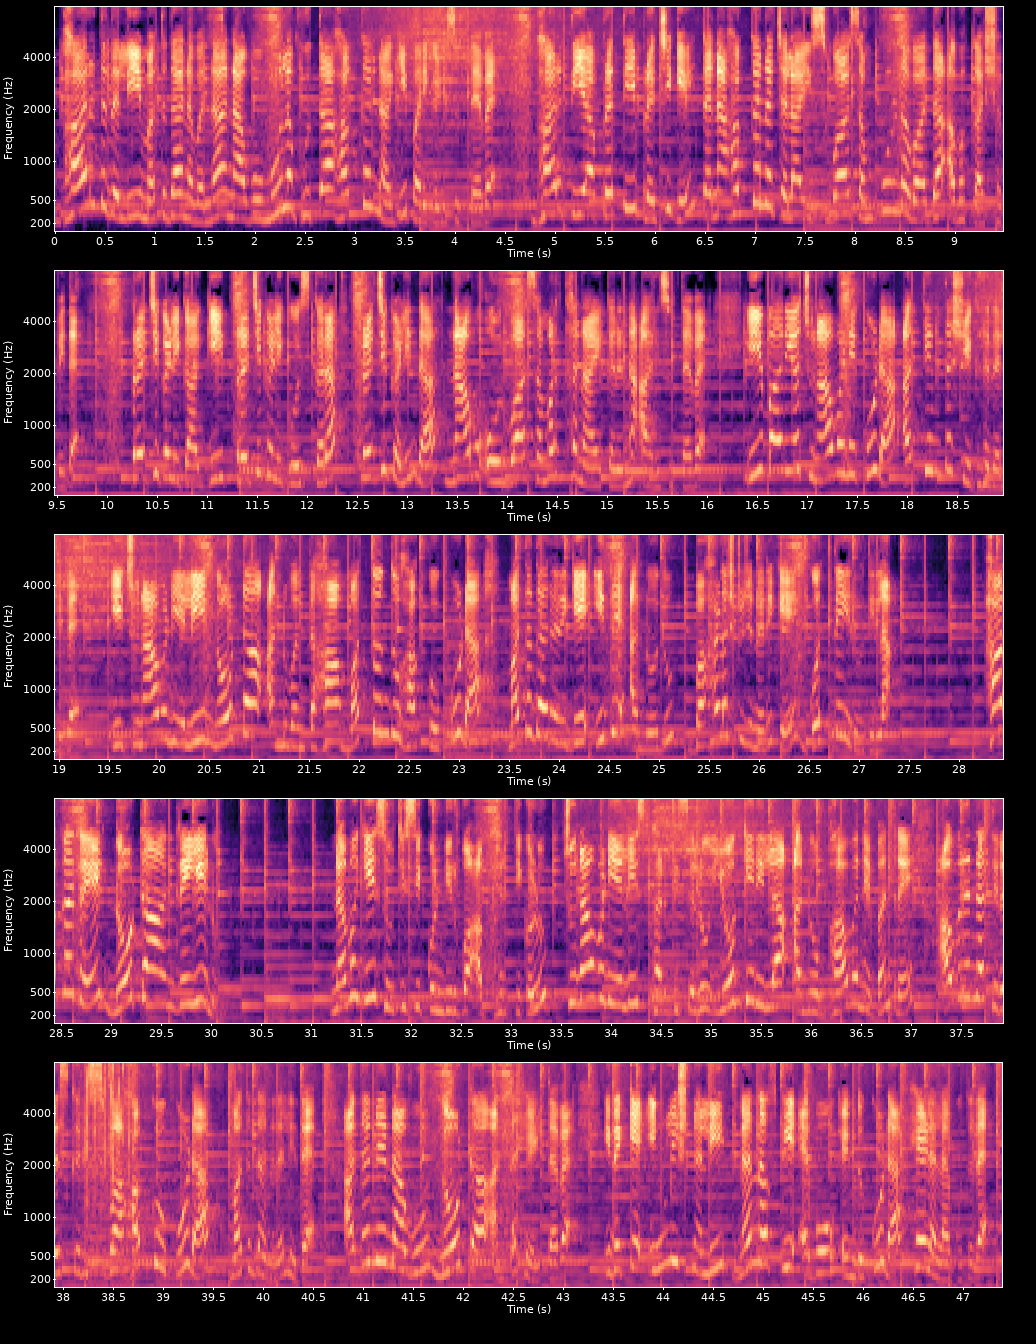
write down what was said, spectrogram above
ಭಾರತದಲ್ಲಿ ಮತದಾನವನ್ನ ನಾವು ಮೂಲಭೂತ ಹಕ್ಕನ್ನಾಗಿ ಪರಿಗಣಿಸುತ್ತೇವೆ. ಭಾರತೀಯ ಪ್ರತಿ ಪ್ರಜೆಗೆ ತನ್ನ ಹಕ್ಕನ್ನ ಚಲಾಯಿಸುವ ಸಂಪೂರ್ಣವಾದ ಅವಕಾಶವಿದೆ. ಪ್ರಜೆಗಳಿಗಾಗಿ ಪ್ರಜೆಗಳಿಗೋಸ್ಕರ ಪ್ರಜೆಗಳಿಂದ ನಾವು ಓರ್ವ ಸಮರ್ಥ ನಾಯಕನನ್ನ ಆರಿಸುತ್ತೇವೆ. ಈ ಬಾರಿಯ ಚುನಾವಣೆ ಕೂಡ ಅತ್ಯಂತ ಶೀಘ್ರದಲ್ಲಿದೆ. ಈ ಚುನಾವಣೆಯಲ್ಲಿ ನೋಟಾ ಅನ್ನುವಂತಹ ಮತ್ತೊಂದು ಹಕ್ಕು ಕೂಡ ಮತದಾರರಿಗೆ ಇದೆ ಅನ್ನೋದು ಬಹಳಷ್ಟು ಜನರಿಗೆ ಗೊತ್ತೇ ಇರುವುದಿಲ್ಲ ಹಾಗಾದ್ರೆ ನೋಟಾ ಅಂದ್ರೆ ಏನು? ನಮಗೆ ಸೂಚಿಸಿಕೊಂಡಿರುವ ಅಭ್ಯರ್ಥಿಗಳು ಚುನಾವಣೆಯಲ್ಲಿ ಸ್ಪರ್ಧಿಸಲು ಯೋಗ್ಯರಿಲ್ಲ ಅನ್ನೋ ಭಾವನೆ ಬಂದ್ರೆ ಅವರನ್ನ ತಿರಸ್ಕರಿಸುವ ಹಕ್ಕು ಕೂಡ ಮತದಾನದಲ್ಲಿದೆ. ಅದನ್ನೇ ನಾವು ನೋಟ ಅಂತ ಹೇಳ್ತೇವೆ. ಇದಕ್ಕೆ ಇಂಗ್ಲಿಷ್ನಲ್ಲಿ ನನ್ ಆಫ್ ದಿ ಎಬೋವ್ ಎಂದು ಕೂಡ ಹೇಳಲಾಗುತ್ತದೆ.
